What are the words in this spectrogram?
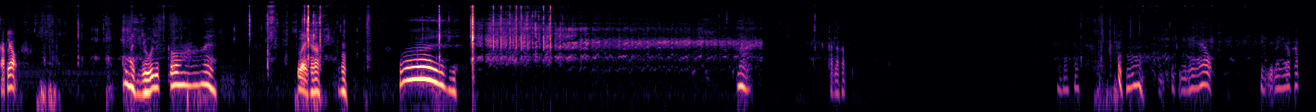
กัดแล้วม่อยู่อีกโอ้ยสวยใช่ไหมโอ้ยกัดแล้วครับอยู่แล้ว อยู่แล้วครับ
